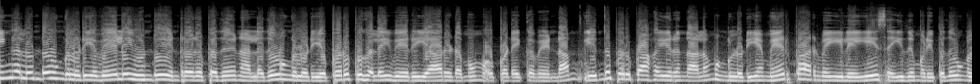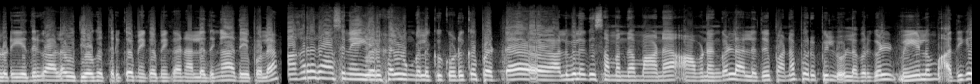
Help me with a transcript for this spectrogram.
நீங்கள் உண்டு உங்களுடைய வேலை உண்டு என்றிருப்பது நல்லது. உங்களுடைய பொறுப்புகளை வேறு யாரிடமும் ஒப்படைக்க வேண்டாம். எந்த பொறுப்பாக இருந்தாலும் உங்களுடைய மேற்பார்வையிலேயே செய்து முடிப்பது உங்களுடைய எதிர்கால உத்தியோகத்திற்கு மிக மிக நல்லதுங்க. அதே போல மகர ராசினேயர்கள் உங்களுக்கு கொடுக்கப்பட்ட அலுவலக சம்பந்தமான ஆவணங்கள் அல்லது பணப்பொறுப்பில் உள்ளவர்கள் மேலும் அதிக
